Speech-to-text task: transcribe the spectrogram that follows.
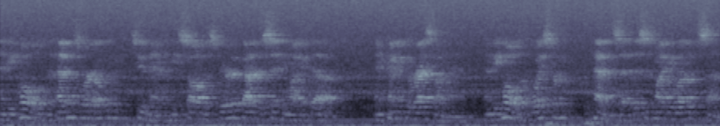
and behold, the heavens were opened to him, and he saw the Spirit of God descending like a dove, and coming to rest on him. And behold, a voice from heaven said, This is my beloved Son,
